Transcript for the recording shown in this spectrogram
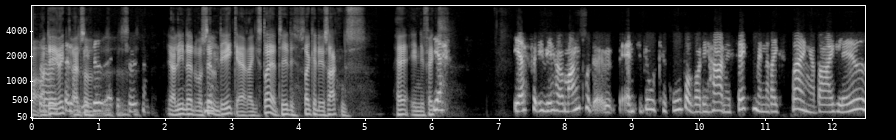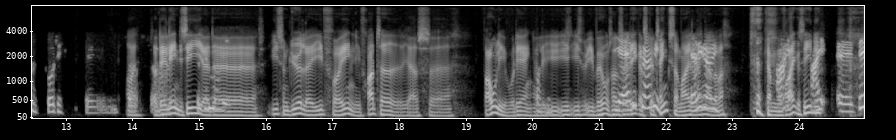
og, og det er jo ikke, altså, vi ved, at det er ja, lige netop, selvom ja. det ikke er registreret til det, så kan det sagtens have en effekt. Ja, ja fordi vi har jo mange antibiotikagrupper, hvor det har en effekt, men registrering er bare ikke lavet på det. Øh, så, så, så det vil egentlig sige, at uh, I som dyrlæge, I får egentlig frataget jeres uh, faglige vurdering? Okay. Eller I, I, I behøver sådan ja, set ikke at skal vi. tænke så meget ja, længere, eller hvad? Kan man være fræk at sige det? Nej, øh, det,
